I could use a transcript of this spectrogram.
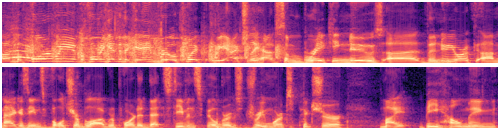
Um, before we before we get to the game, real quick, we actually have some breaking news. Uh, the New York uh, Magazine's Vulture blog reported that Steven Spielberg's DreamWorks picture might be helming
